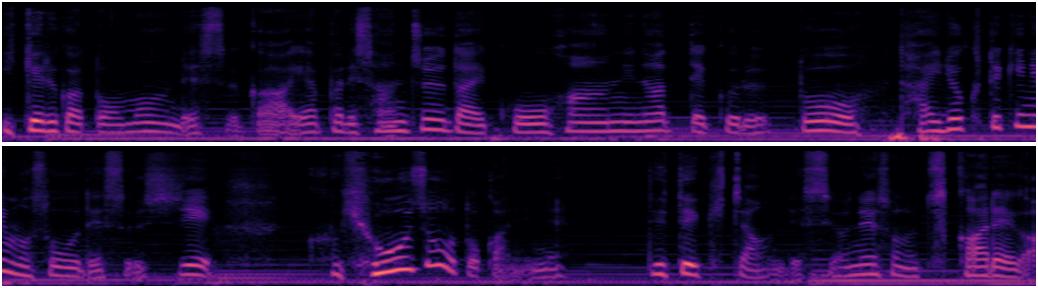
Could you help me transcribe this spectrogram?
いけるかと思うんですがやっぱり30代後半になってくると体力的にもそうですし表情とかにね出てきちゃうんですよねその疲れが。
